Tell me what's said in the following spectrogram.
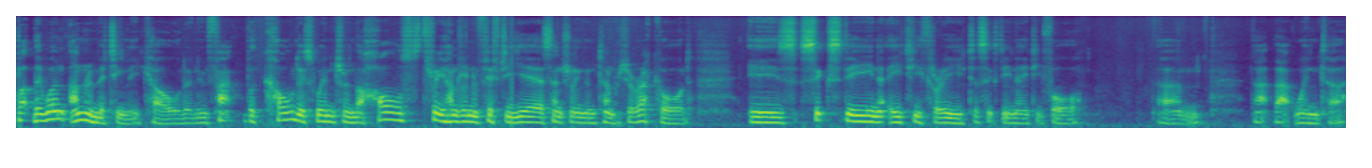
but they weren't unremittingly cold, and in fact, the coldest winter in the whole 350 year Central England temperature record is 1683 to 1684. Um, that, that winter.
